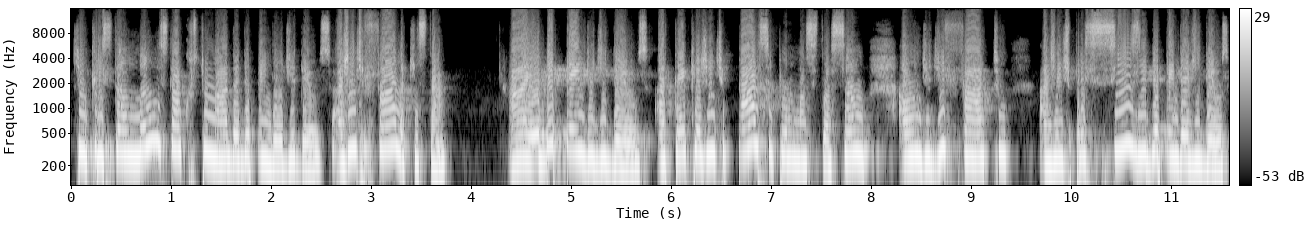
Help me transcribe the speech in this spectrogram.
que o cristão não está acostumado a depender de Deus. A gente fala que está. Ah, eu dependo de Deus, até que a gente passe por uma situação onde, de fato, a gente precise depender de Deus.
